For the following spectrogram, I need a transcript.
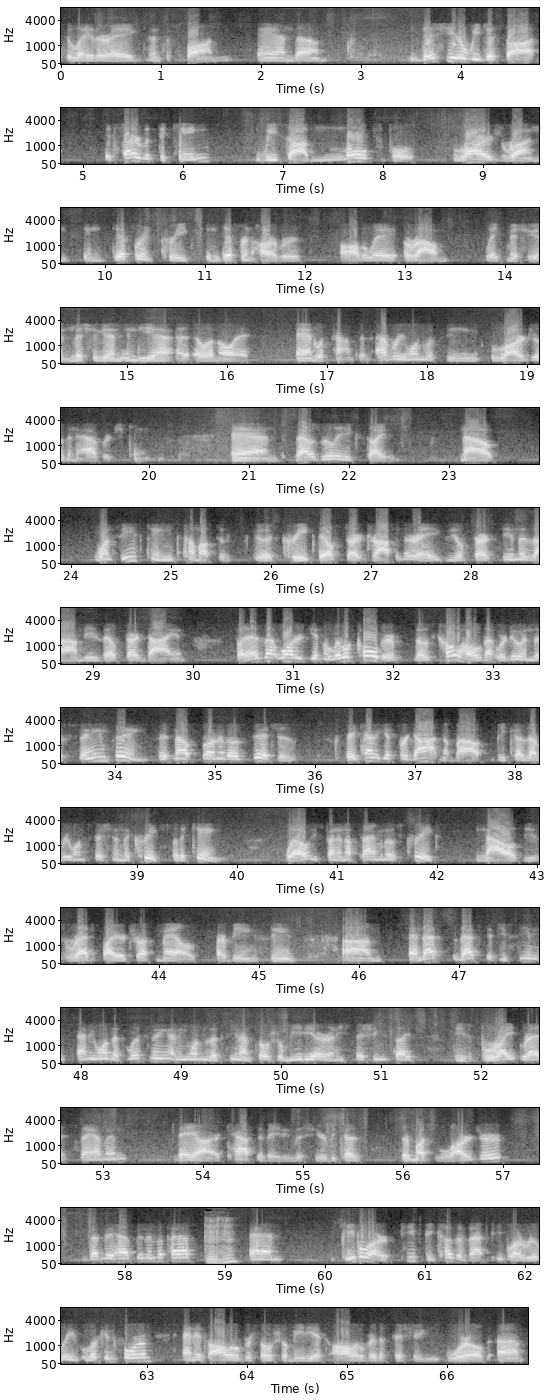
to lay their eggs and to spawn. And um, this year we just saw, it started with the Kings. We saw multiple large runs in different creeks, in different harbors, all the way around Lake Michigan, Michigan, Indiana, Illinois, and Wisconsin. Everyone was seeing larger than average kings. And that was really exciting. Now, once these kings come up to the creek, they'll start dropping their eggs. You'll start seeing the zombies. They'll start dying. But as that water's getting a little colder, those coho that were doing the same thing sitting out front of those ditches, they kind of get forgotten about because everyone's fishing in the creeks for the king. Well, you spend enough time in those creeks, now these red fire truck males are being seen. Um, and that's, that's, if you've seen anyone that's listening, anyone that's seen on social media or any fishing sites, these bright red salmon, they are captivating this year because they're much larger than they have been in the past. Mm-hmm. And people are, because of that, people are really looking for them. And it's all over social media. It's all over the fishing world. Um,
